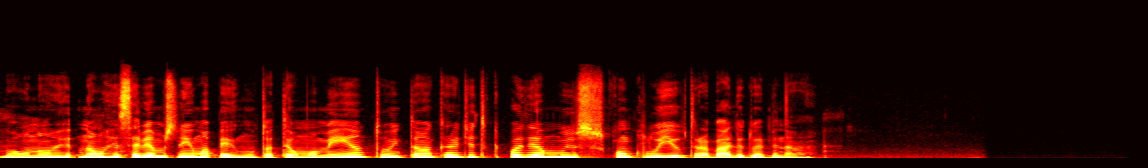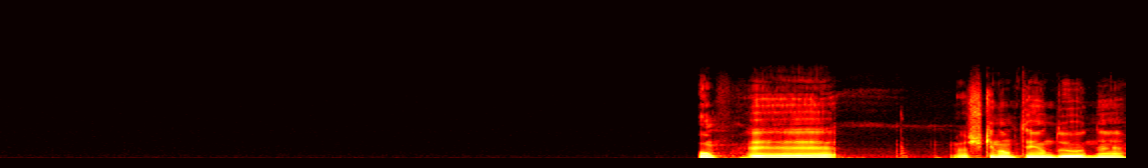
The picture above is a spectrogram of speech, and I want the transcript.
Bom, não, não recebemos nenhuma pergunta até o momento, então acredito que podemos concluir o trabalho do webinar. Bom, é, Acho que não tendo né,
